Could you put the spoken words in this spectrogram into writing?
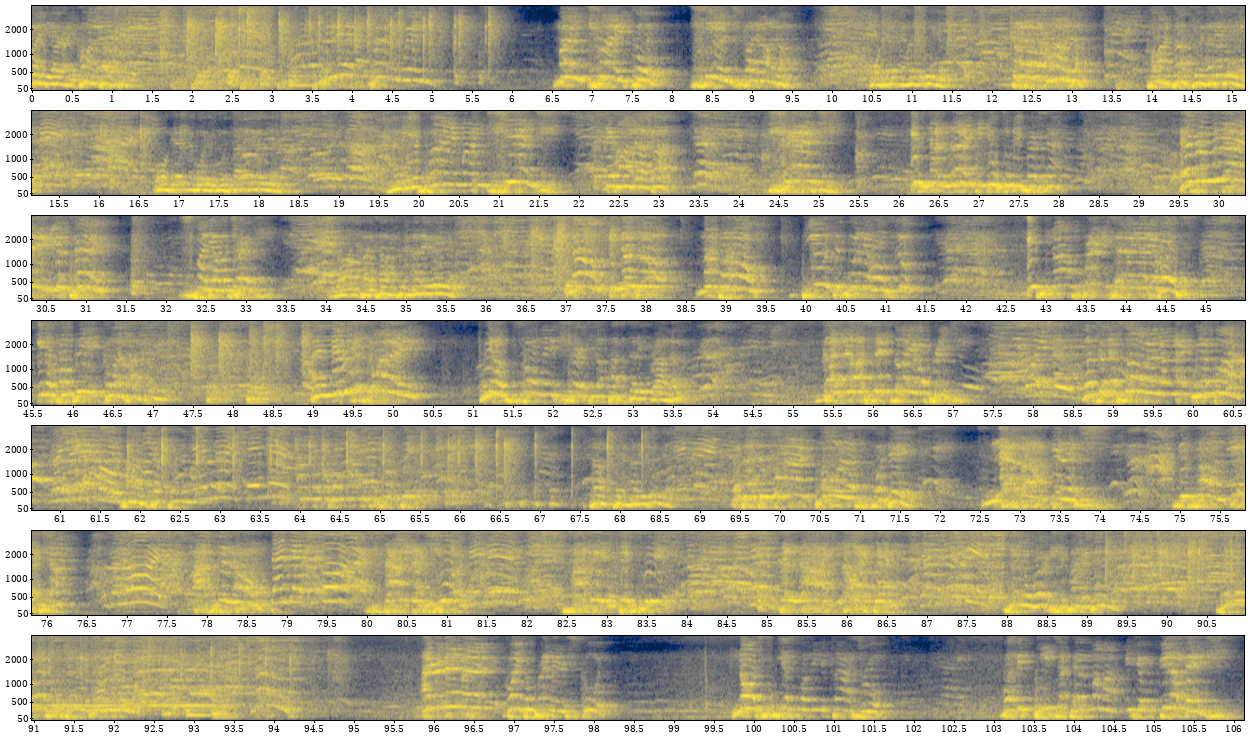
might be all right. Come on, come on. time when man tried to change God harder. Oh, help hallelujah. God harder. Come on, talk to me, hallelujah. Oh, help me, Holy hallelujah. And you find man change the harder God. Change is not like it used to be first time. perish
